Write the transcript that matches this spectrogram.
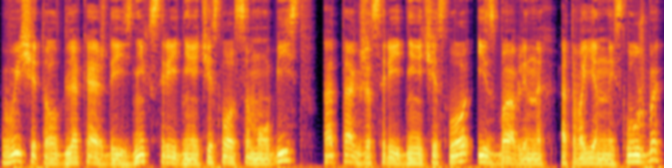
Высчитал для каждой из них среднее число самоубийств, а также среднее число избавленных от военной службы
